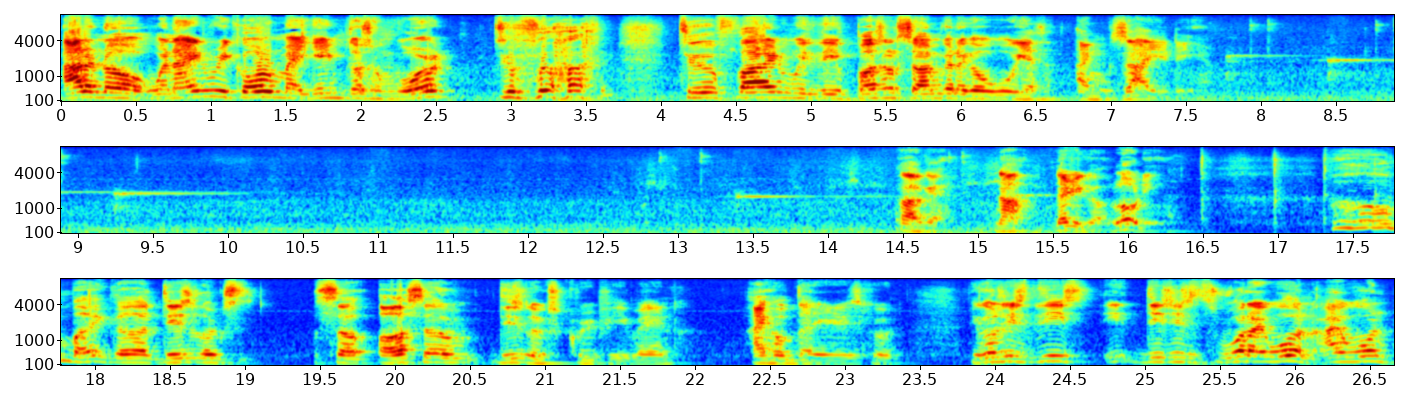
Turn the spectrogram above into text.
I don't know. When I record, my game doesn't work to to find with the puzzle, so I'm gonna go with Anxiety. Okay, now there you go, loading. Oh my god, this looks so awesome. This looks creepy, man. I hope that it is good because it's this. It, this is what I want. I want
